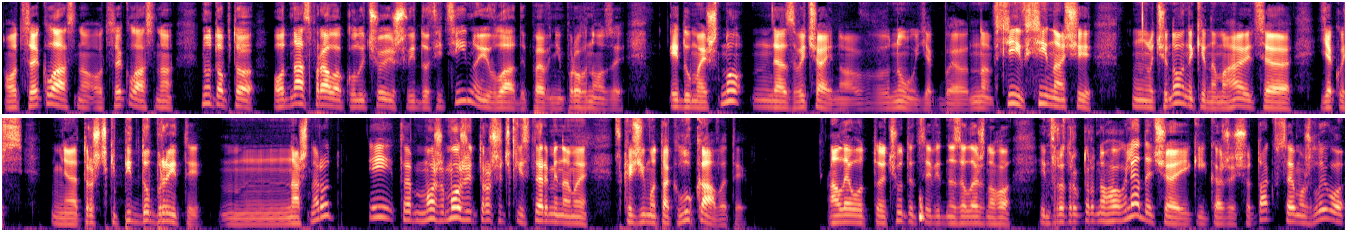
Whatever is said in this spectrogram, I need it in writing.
оце класно, оце класно. Ну тобто, одна справа, коли чуєш від офіційної влади певні прогнози, і думаєш, ну звичайно, ну якби всі, всі наші чиновники намагаються якось трошечки піддобрити наш народ, і мож, можуть трошечки з термінами, скажімо так, лукавити. Але от е, чути це від незалежного інфраструктурного оглядача, який каже, що так, все можливо,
